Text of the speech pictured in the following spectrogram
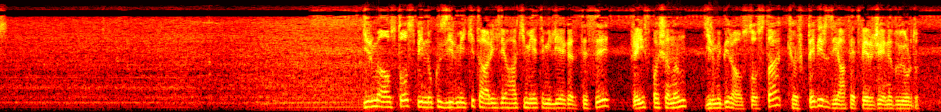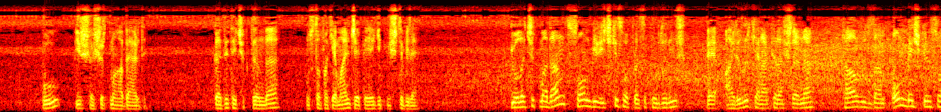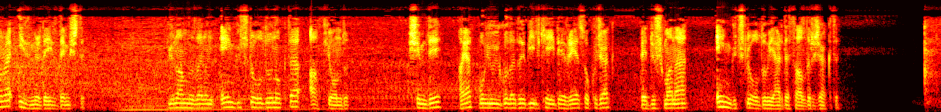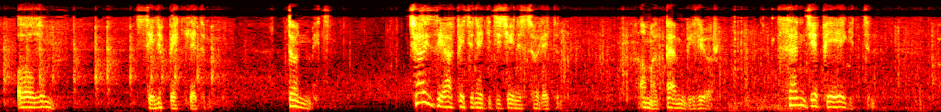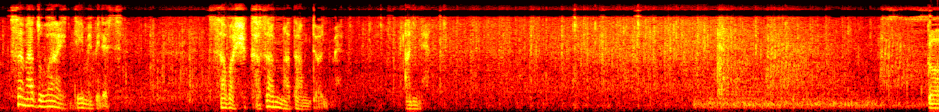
...20 Ağustos 1922 tarihli Hakimiyeti Milliye Gazetesi... ...Reis Paşa'nın 21 Ağustos'ta köşkte bir ziyafet vereceğini duyurdu. Bu bir şaşırtma haberdi. Gazete çıktığında Mustafa Kemal cepheye gitmişti bile. Yola çıkmadan son bir içki sofrası kurdurmuş ve ayrılırken arkadaşlarına taarruzdan 15 gün sonra İzmir'deyiz demişti. Yunanlıların en güçlü olduğu nokta Afyon'du. Şimdi hayat boyu uyguladığı bir ilkeyi devreye sokacak ve düşmana en güçlü olduğu yerde saldıracaktı. Oğlum, seni bekledim. Dönmedin. Çay ziyafetine gideceğini söyledin. Ama ben biliyorum. Sen cepheye gittin. Sana dua ettiğimi bilesin. Savaşı kazanmadan dönme. Anne.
